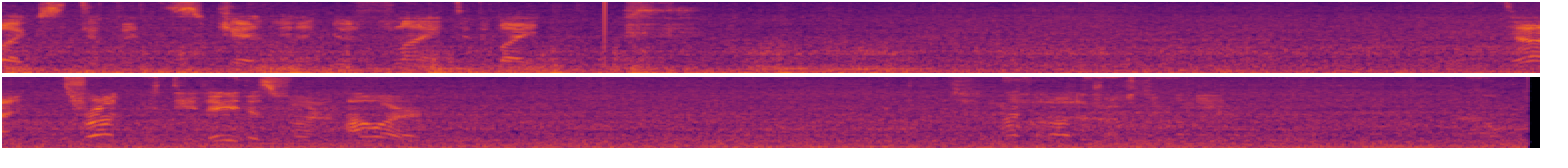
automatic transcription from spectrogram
bike stupid. Scared me that you're flying to Dubai. that truck delayed us for an hour.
